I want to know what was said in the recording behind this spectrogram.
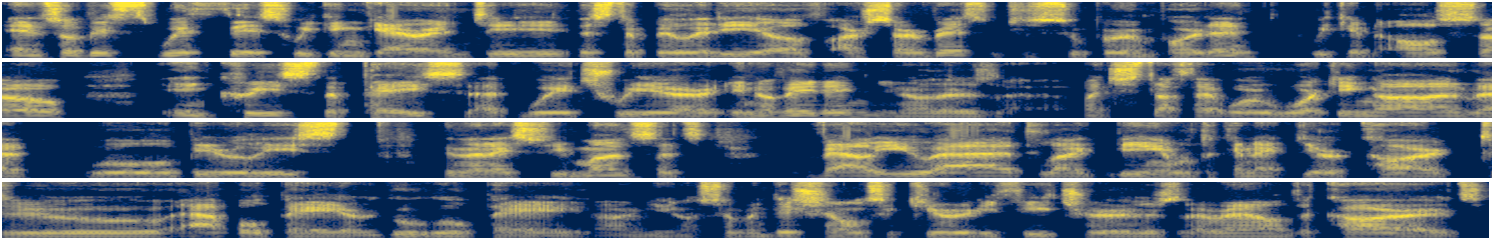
And so this with this we can guarantee the stability of our service which is super important. We can also increase the pace at which we are innovating. You know there's much stuff that we're working on that will be released in the next few months that's value add like being able to connect your card to apple pay or google pay um, you know some additional security features around the cards.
